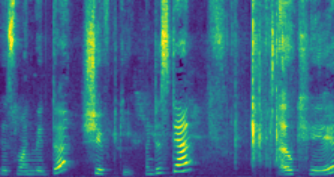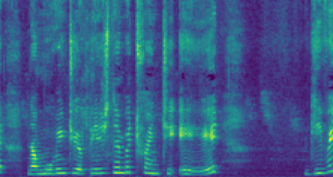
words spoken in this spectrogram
this one with the shift key understand okay now moving to your page number 28 given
